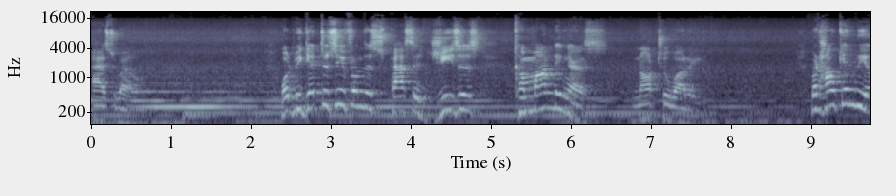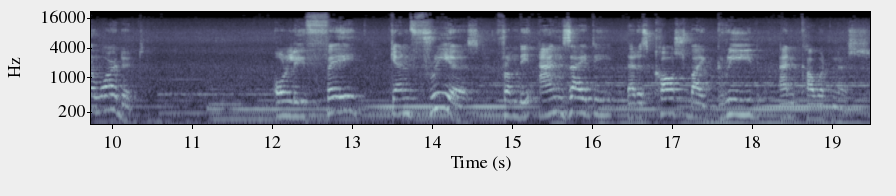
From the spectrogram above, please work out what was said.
as well. What we get to see from this passage, Jesus commanding us not to worry. But how can we avoid it? Only faith can free us from the anxiety that is caused by greed and covetousness.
